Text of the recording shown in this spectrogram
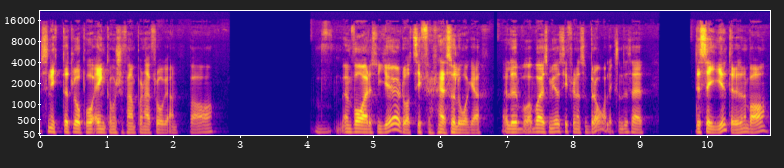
snittet låg på 1,25 på den här frågan. Ja. Men vad är det som gör då att siffrorna är så låga? Eller vad, vad är det som gör att siffrorna är så bra? Liksom? Det, är så här, det säger ju inte det, utan det är bara, ja,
